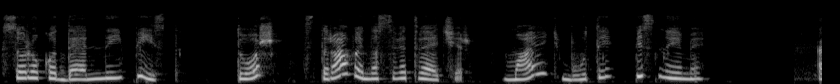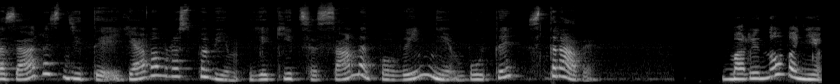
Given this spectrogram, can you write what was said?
сорокоденний піст. Тож страви на святвечір мають бути пісними. А зараз, діти, я вам розповім, які це саме повинні бути страви. Мариновані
